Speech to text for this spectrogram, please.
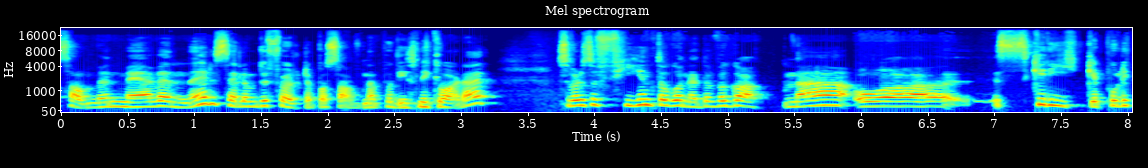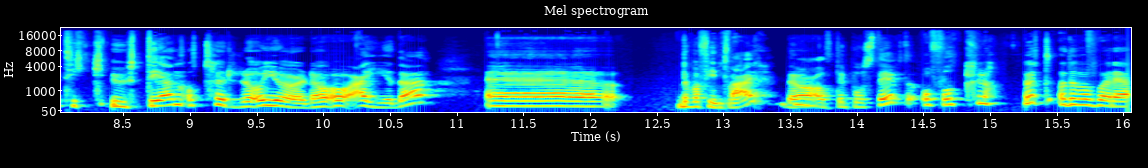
sammen med venner, selv om du følte på savnet på de som ikke var der. Så var det så fint å gå nedover gatene og skrike politikk ut igjen, og tørre å gjøre det og eie det. Eh, det var fint vær, det var alltid positivt, og folk klappet. Og det var bare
